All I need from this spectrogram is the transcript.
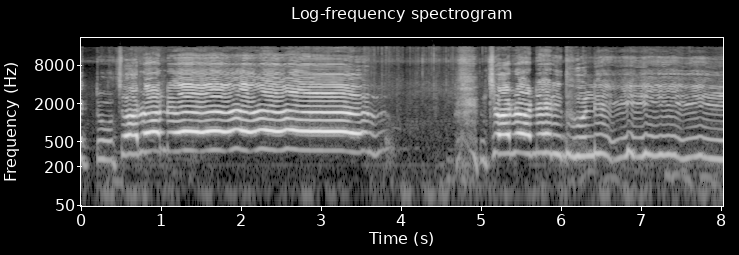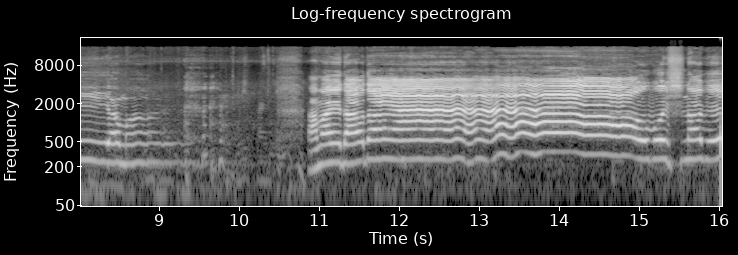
একটু চরণে, চরণের ধুলি আমায়। আমায় দাও দাও বৈষ্ণবে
